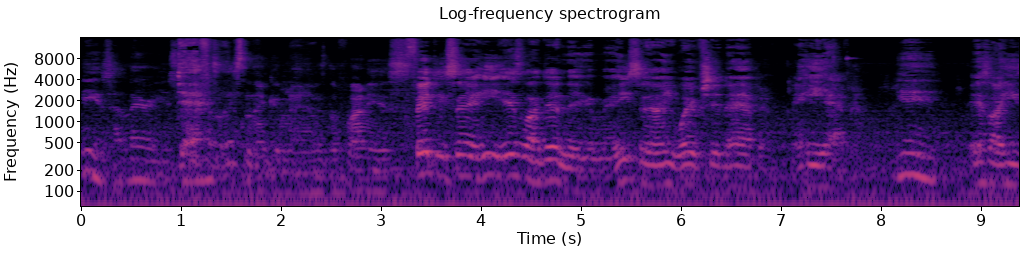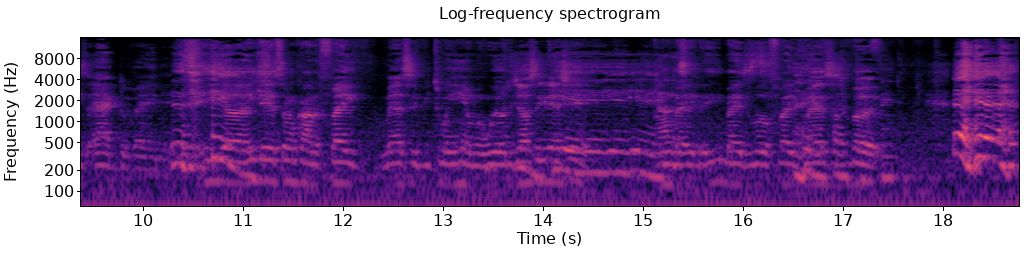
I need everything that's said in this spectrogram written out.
He is hilarious. man. Definitely. this nigga, man, is the funniest. 50 Cent, he is like that nigga, man. He said he wait for shit to happen, and he happened. Yeah. It's like he's activated. he uh, he did some kind of fake message between him and Will. Did y'all see that yeah, shit? Yeah, yeah, He made, he made a little fake message, but 50.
